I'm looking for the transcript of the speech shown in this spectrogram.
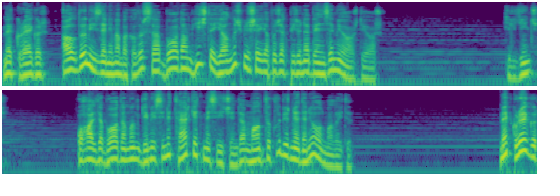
McGregor, aldığım izlenime bakılırsa bu adam hiç de yanlış bir şey yapacak birine benzemiyor diyor. İlginç. O halde bu adamın gemisini terk etmesi için de mantıklı bir nedeni olmalıydı. McGregor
